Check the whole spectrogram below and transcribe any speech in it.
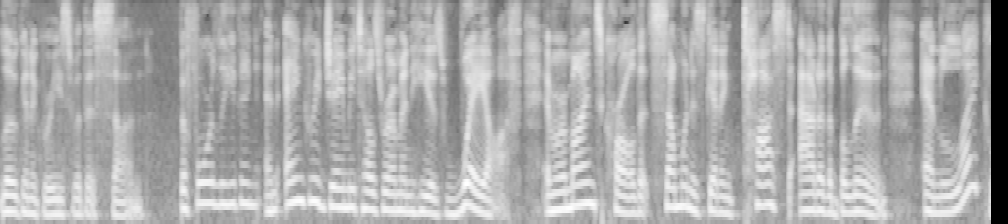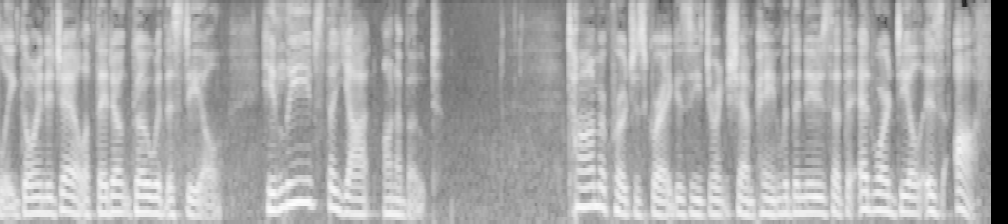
Logan agrees with his son. Before leaving, an angry Jamie tells Roman he is way off and reminds Carl that someone is getting tossed out of the balloon and likely going to jail if they don't go with this deal. He leaves the yacht on a boat. Tom approaches Greg as he drinks champagne with the news that the Edward deal is off,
